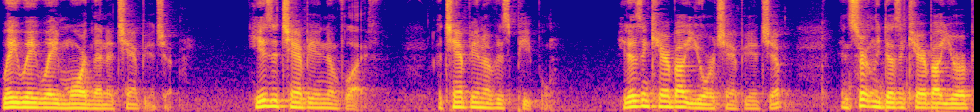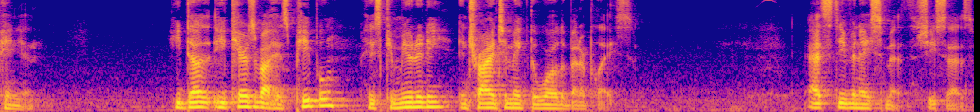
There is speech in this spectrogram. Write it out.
way, way, way more than a championship. He is a champion of life, a champion of his people. He doesn't care about your championship, and certainly doesn't care about your opinion. He does he cares about his people, his community, and trying to make the world a better place at Stephen A. Smith, she says.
